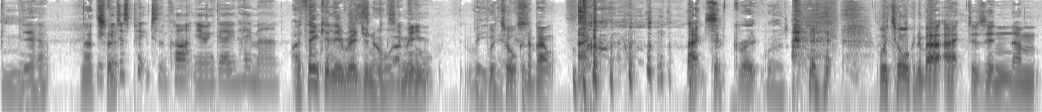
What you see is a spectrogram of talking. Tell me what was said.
Mm. Yeah, that's You that's can it. just picture them, can't you, and going, "Hey man." I think in the original, I mean, cool. we're talking about act, It's a actor, great word. we're talking about actors in um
